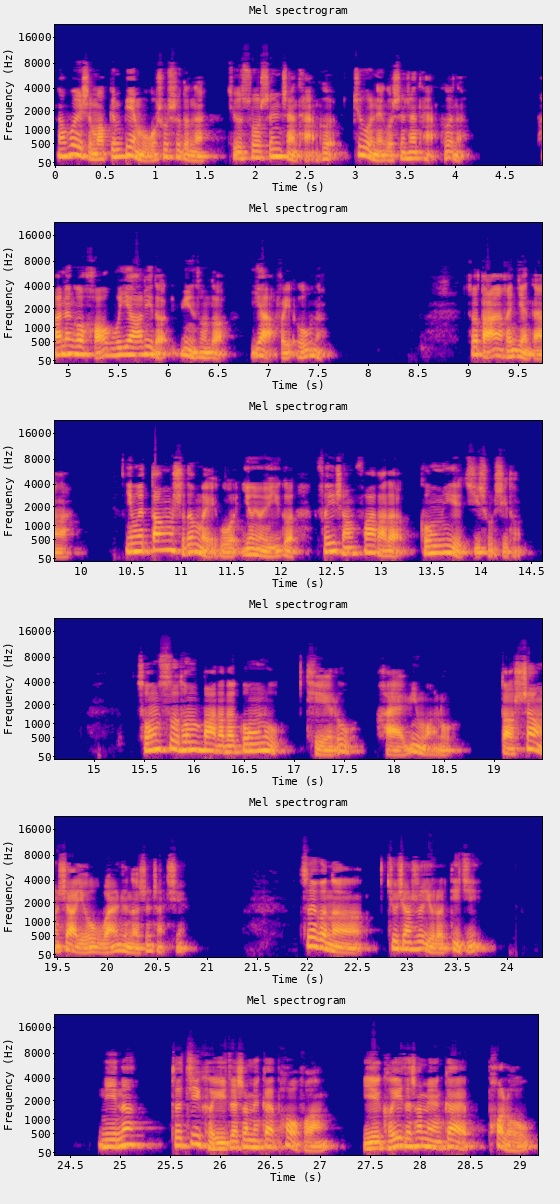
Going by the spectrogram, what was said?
那为什么跟变魔术似的呢？就是说生产坦克就能够生产坦克呢？还能够毫无压力的运送到亚非欧呢？这答案很简单啊。因为当时的美国拥有一个非常发达的工业基础系统，从四通八达的公路、铁路、海运网络到上下游完整的生产线，这个呢就像是有了地基，你呢这既可以在上面盖炮房，也可以在上面盖炮楼，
